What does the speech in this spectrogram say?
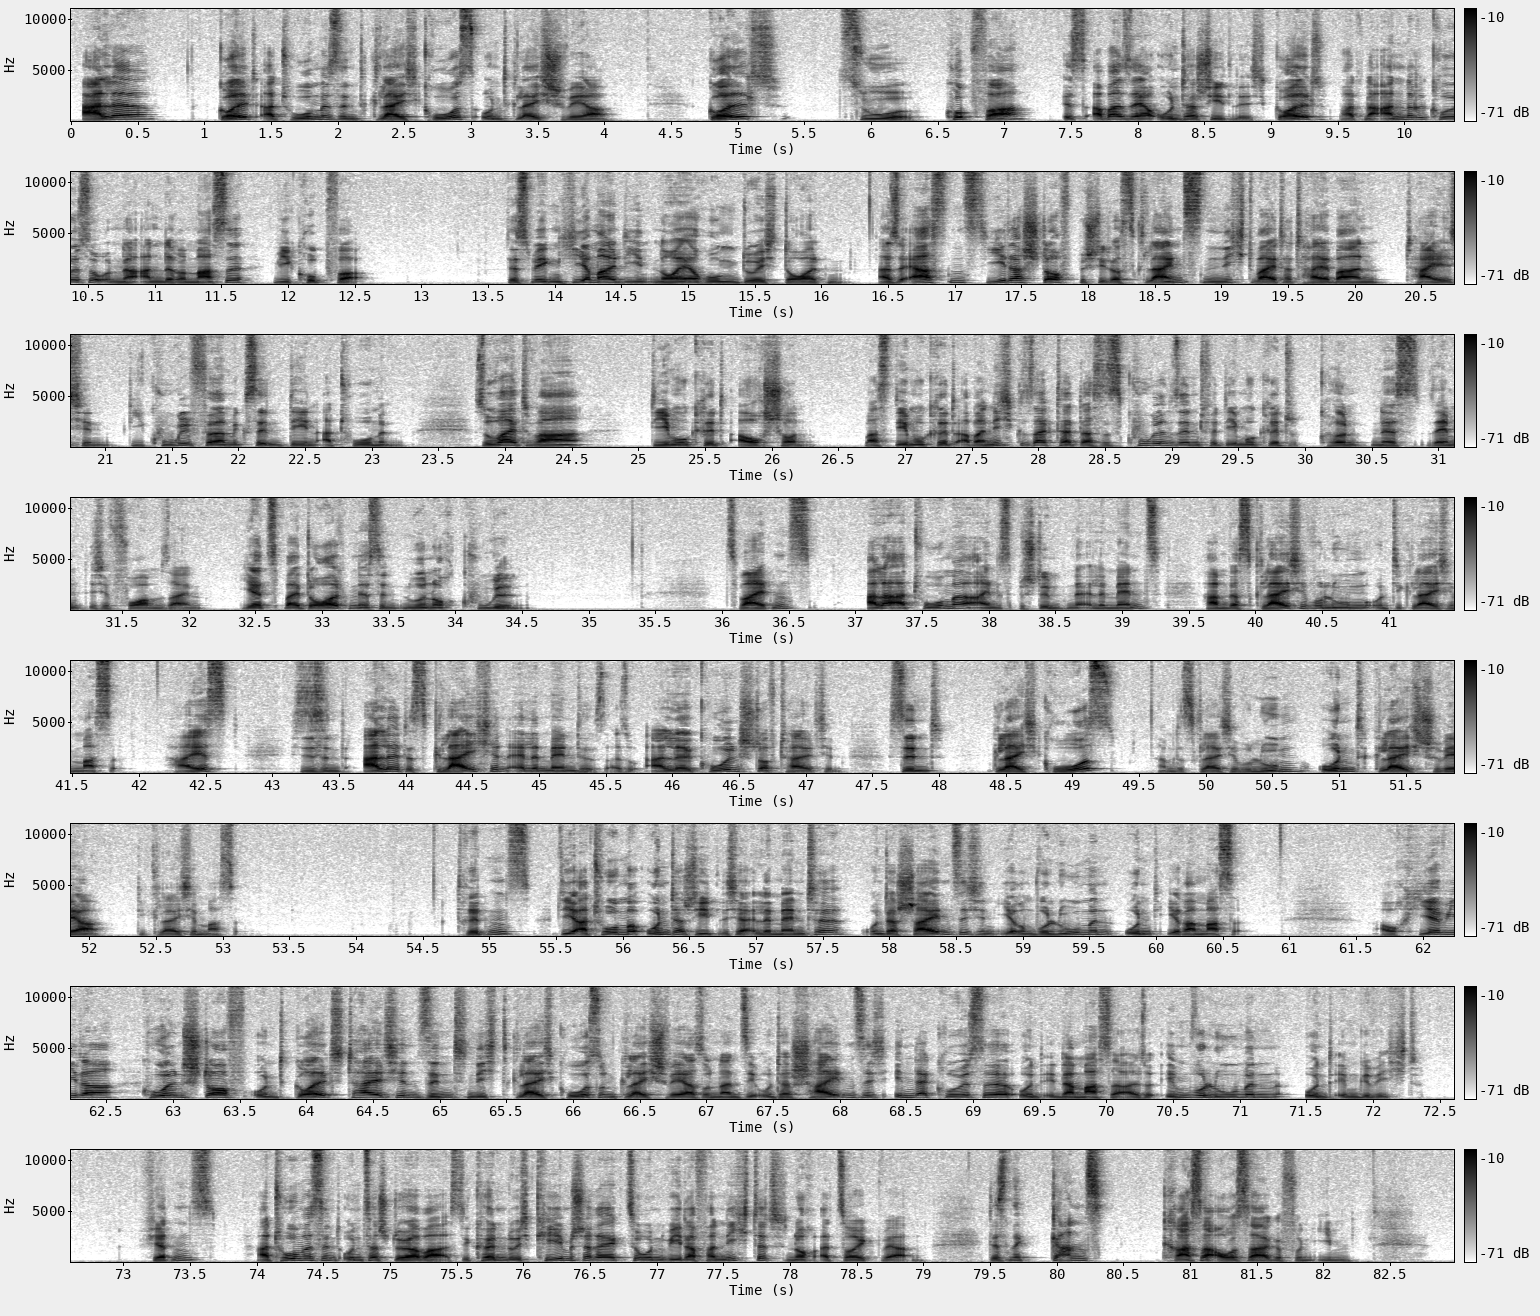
alle Goldatome sind gleich groß und gleich schwer. Gold zu Kupfer ist aber sehr unterschiedlich. Gold hat eine andere Größe und eine andere Masse wie Kupfer. Deswegen hier mal die Neuerungen durch Dalton. Also erstens, jeder Stoff besteht aus kleinsten, nicht weiter teilbaren Teilchen, die kugelförmig sind, den Atomen. Soweit war Demokrit auch schon. Was Demokrit aber nicht gesagt hat, dass es Kugeln sind, für Demokrit könnten es sämtliche Formen sein. Jetzt bei Dalton, es sind nur noch Kugeln. Zweitens, alle Atome eines bestimmten Elements haben das gleiche Volumen und die gleiche Masse. Heißt, sie sind alle des gleichen Elementes, also alle Kohlenstoffteilchen, sind gleich groß, haben das gleiche Volumen und gleich schwer, die gleiche Masse. Drittens, die Atome unterschiedlicher Elemente unterscheiden sich in ihrem Volumen und ihrer Masse. Auch hier wieder, Kohlenstoff- und Goldteilchen sind nicht gleich groß und gleich schwer, sondern sie unterscheiden sich in der Größe und in der Masse, also im Volumen und im Gewicht. Viertens, Atome sind unzerstörbar. Sie können durch chemische Reaktionen weder vernichtet noch erzeugt werden. Das ist eine ganz krasse Aussage von ihm.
